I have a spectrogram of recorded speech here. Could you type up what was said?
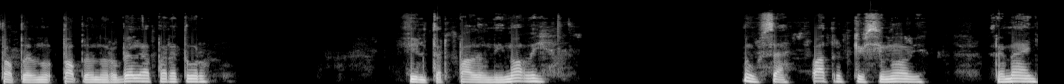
Топливну, топливну робили апаратуру. Фільтр паливний новий. Ну, все. Патрубки всі нові. Ремень.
